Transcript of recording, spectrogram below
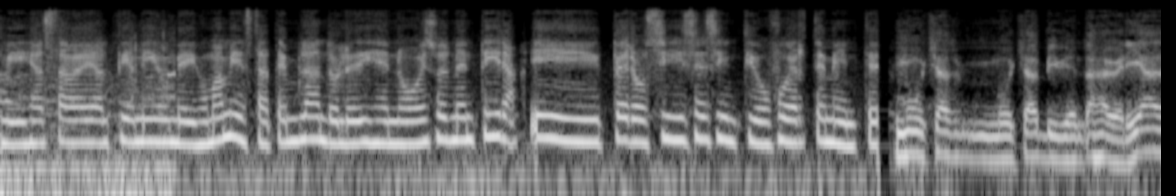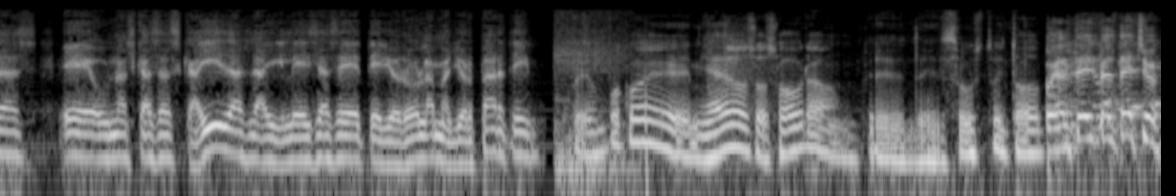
Mi hija estaba ahí al pie mío y me dijo, mami, está temblando. Le dije, no, eso es mentira. Y, pero sí se sintió fuertemente. Muchas, muchas viviendas averiadas, eh, unas casas caídas, la iglesia se deterioró la mayor parte. Fue un poco de miedo, zozobra, de, de susto y todo. Fue al techo, al techo.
